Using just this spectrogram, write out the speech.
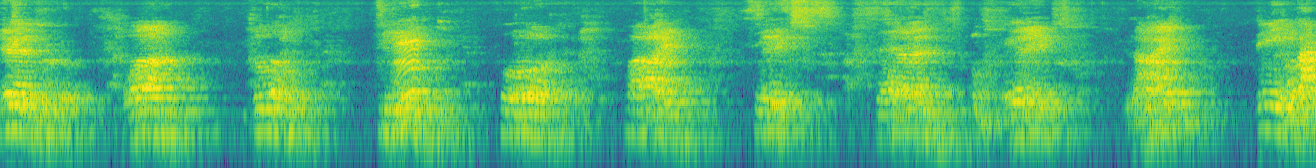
ten one two three four five six seven eight nine তিন ফাইভ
